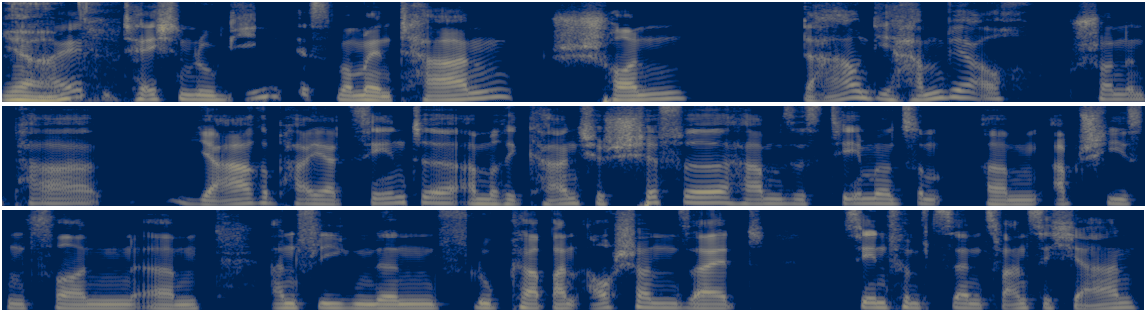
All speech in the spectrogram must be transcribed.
Ja. Die Technologie ist momentan schon da und die haben wir auch schon ein paar Jahre, paar Jahrzehnte. Amerikanische Schiffe haben Systeme zum ähm, Abschießen von ähm, anfliegenden Flugkörpern auch schon seit 10, 15, 20 Jahren.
